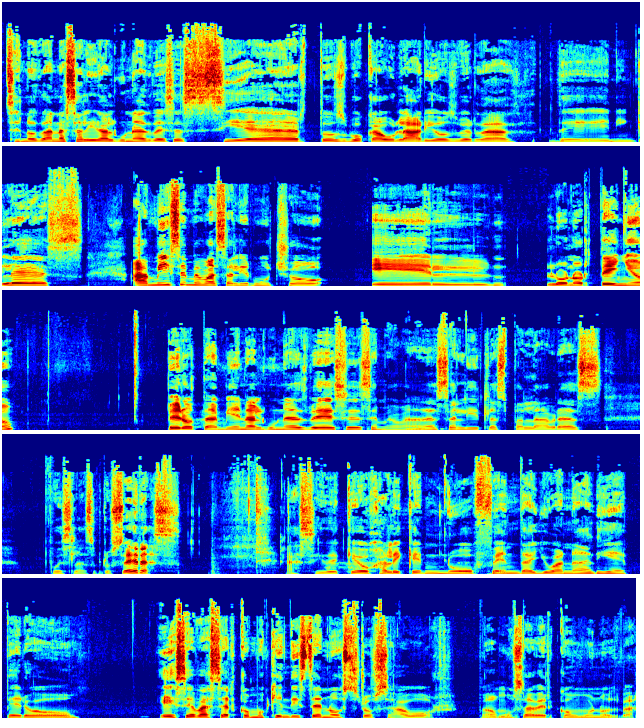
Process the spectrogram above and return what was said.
se nos van a salir algunas veces ciertos vocabularios, ¿verdad? De, en inglés. A mí se me va a salir mucho el, lo norteño, pero también algunas veces se me van a salir las palabras, pues las groseras. Así de que ojalá que no ofenda yo a nadie, pero ese va a ser como quien dice nuestro sabor. Vamos a ver cómo nos va.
